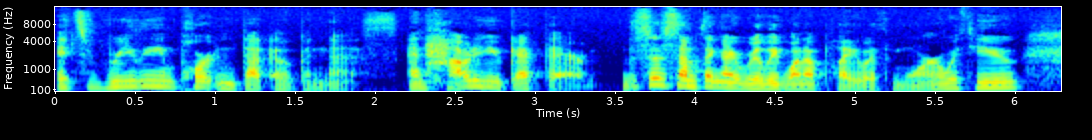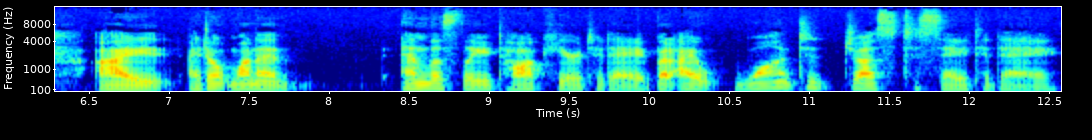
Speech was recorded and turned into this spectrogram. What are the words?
it's really important that openness. And how do you get there? This is something I really want to play with more with you. I, I don't want to endlessly talk here today, but I want to just to say today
